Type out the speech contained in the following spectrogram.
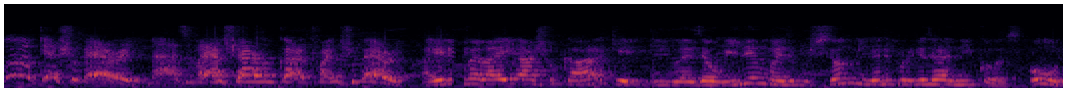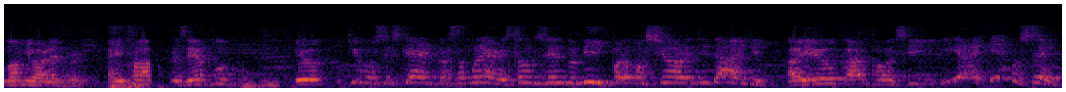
Ah, o que é shrubbery? Ah, você vai achar um cara que faz shrubbery. Aí ele vai lá e acha o cara, que em inglês é William, mas se eu não me engano em português era Nicholas, ou o nome whatever. Aí ele falava, por exemplo, exemplo, eu, o que vocês querem com essa mulher? Estão dizendo ni para uma senhora de idade. Aí o cara fala assim, e aí, quem é você?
